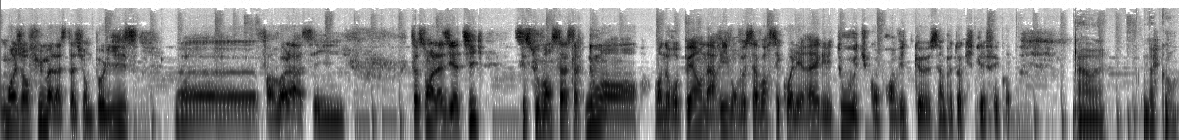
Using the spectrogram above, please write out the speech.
moi j'en fume à la station de police. Euh, Enfin voilà, c'est de toute façon à l'asiatique c'est souvent ça. C'est-à-dire que nous, en, en européen, on arrive, on veut savoir c'est quoi les règles et tout, et tu comprends vite que c'est un peu toi qui te les fais, quoi. Ah ouais, d'accord.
